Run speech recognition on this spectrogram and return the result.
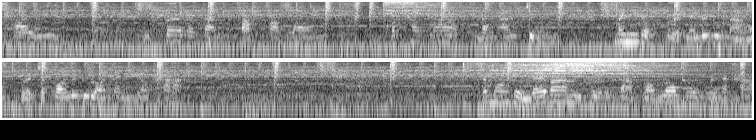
ใช้ฮีตเตอร์ในการปรับความร้อนค่อนข้างมาก ดังนั้นจึงไม่นิยมเปิดในฤดูหนาว เปิดเฉพาะฤดูร้อนอย่างเดียวค่ะ จะมองเห็นได้ว่ามีทะเลสาบล้อมรอบเมืองเลยนะคะ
